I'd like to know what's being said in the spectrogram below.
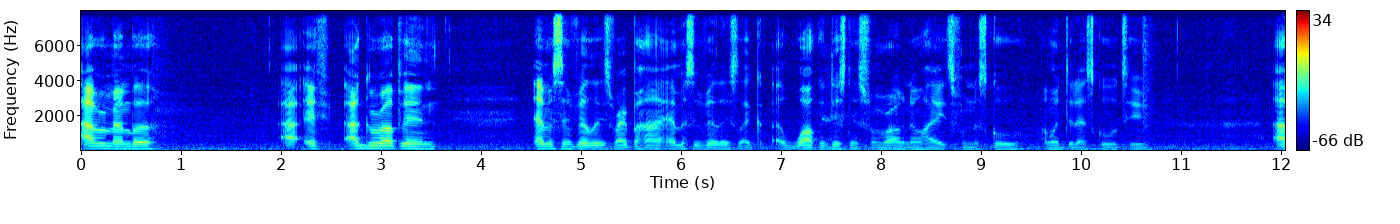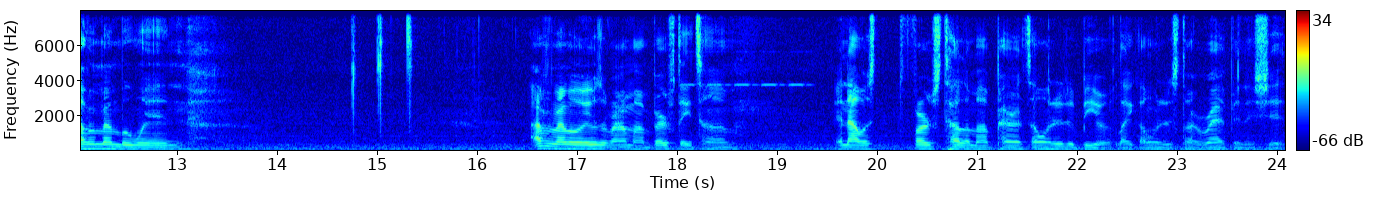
I remember. I, if I grew up in Emerson Village, right behind Emerson Village, like a walking distance from Rognall Heights from the school. I went to that school too. I remember when. I remember it was around my birthday time, and I was first telling my parents I wanted to be like I wanted to start rapping and shit.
